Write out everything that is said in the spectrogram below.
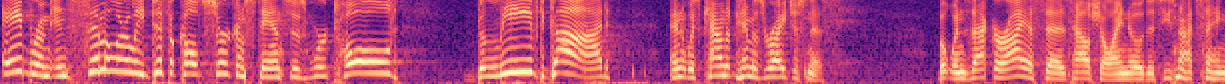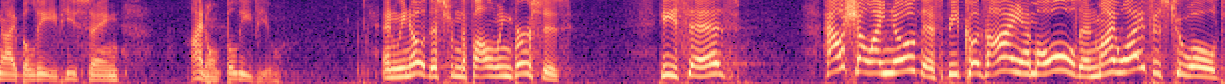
Abram, in similarly difficult circumstances, we're told, believed God, and it was counted to him as righteousness. But when Zechariah says, How shall I know this? He's not saying, I believe. He's saying, I don't believe you. And we know this from the following verses. He says, How shall I know this? Because I am old and my wife is too old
